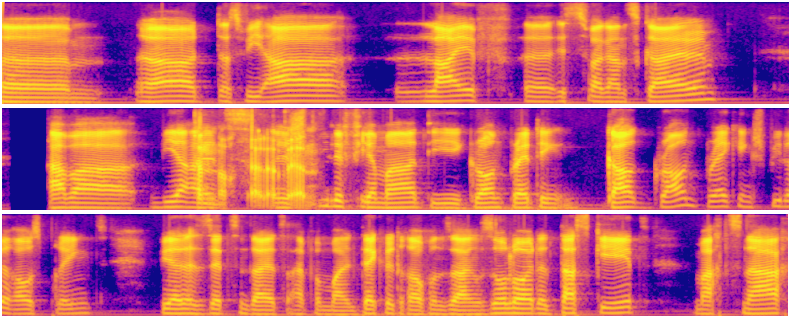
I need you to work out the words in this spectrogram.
ähm, ja, das VR live äh, ist zwar ganz geil, aber wir Kann als äh. Spielefirma, die groundbreaking, groundbreaking Spiele rausbringt, wir setzen da jetzt einfach mal einen Deckel drauf und sagen, so Leute, das geht, macht's nach,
